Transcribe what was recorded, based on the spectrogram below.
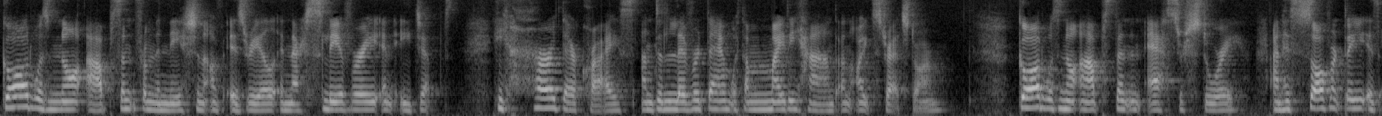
God was not absent from the nation of Israel in their slavery in Egypt. He heard their cries and delivered them with a mighty hand and outstretched arm. God was not absent in Esther's story, and his sovereignty is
